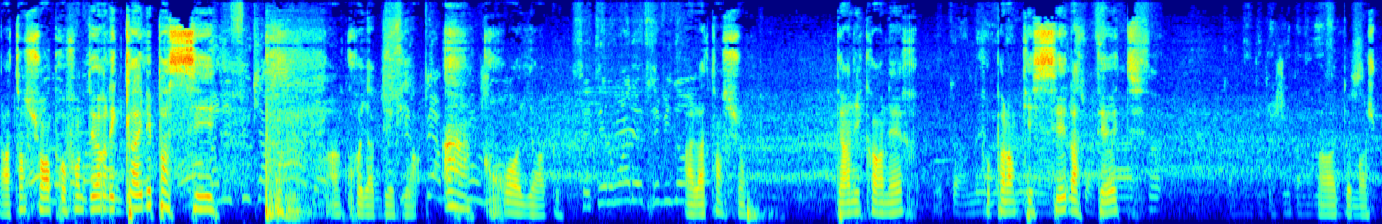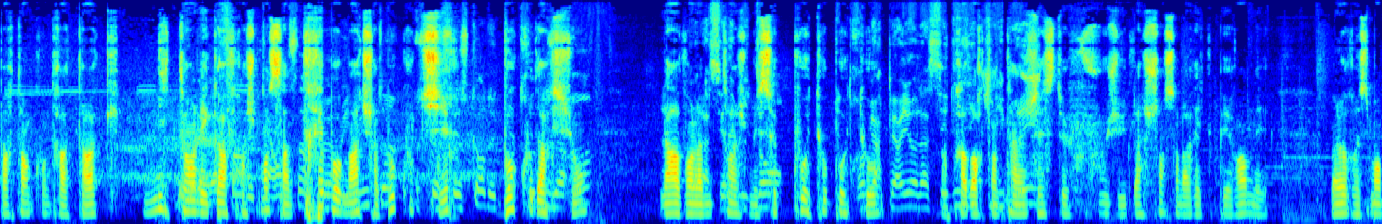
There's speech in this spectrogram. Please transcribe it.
Attention en profondeur, les gars, il est passé. Incroyable derrière. Incroyable. Ah, l'attention. Dernier corner. Faut pas l'encaisser, la tête. Ah, dommage, partant en contre-attaque. Mi-temps, les gars, franchement, c'est un très beau match. À beaucoup de tirs. beaucoup d'actions. Là, avant la mi-temps, je mets ce poteau-poteau. Après avoir tenté un geste fou, j'ai eu de la chance en la récupérant, mais malheureusement,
